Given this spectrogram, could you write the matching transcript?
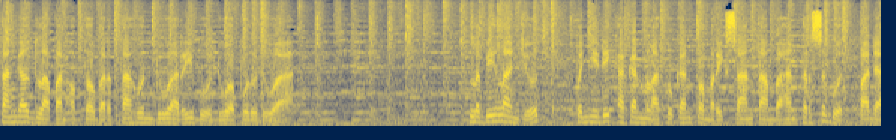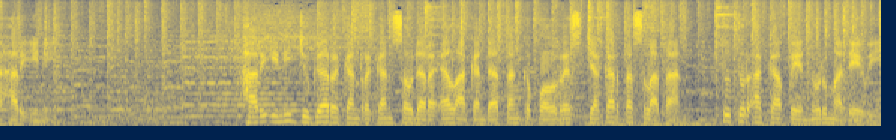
tanggal 8 Oktober tahun 2022. Lebih lanjut, penyidik akan melakukan pemeriksaan tambahan tersebut pada hari ini. Hari ini juga rekan-rekan saudara L akan datang ke Polres Jakarta Selatan, tutur AKP Nurma Dewi.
